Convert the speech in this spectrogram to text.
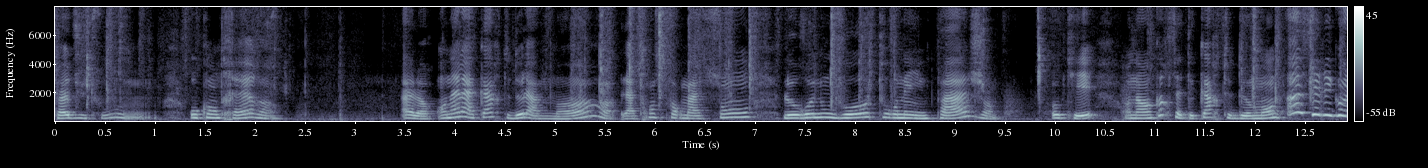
Pas du tout. Au contraire. Alors, on a la carte de la mort, la transformation, le renouveau, tourner une page. Ok, on a encore cette carte de monde. Ah, c'est rigolo,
